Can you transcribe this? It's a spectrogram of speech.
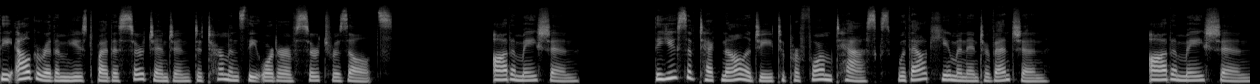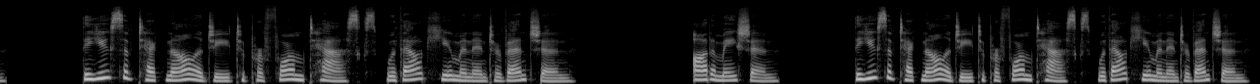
The algorithm used by the search engine determines the order of search results. Automation. The use of technology to perform tasks without human intervention. Automation. The use of technology to perform tasks without human intervention. Automation. The use of technology to perform tasks without human intervention.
